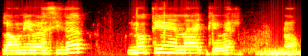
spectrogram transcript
La universidad no tiene nada que ver, ¿no?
